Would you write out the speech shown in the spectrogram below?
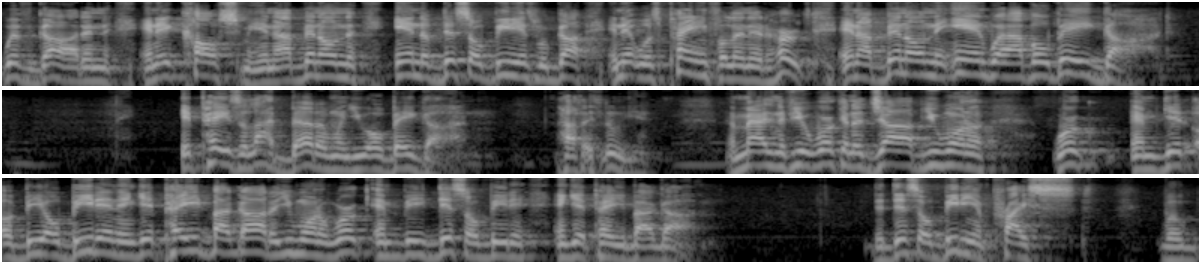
with God, and, and it cost me. And I've been on the end of disobedience with God, and it was painful and it hurts. And I've been on the end where I've obeyed God. It pays a lot better when you obey God. Hallelujah. Imagine if you're working a job, you want to work and get or be obedient and get paid by God, or you want to work and be disobedient and get paid by God. The disobedient price will,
